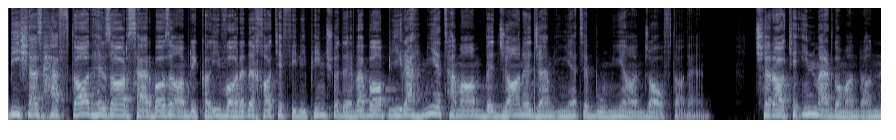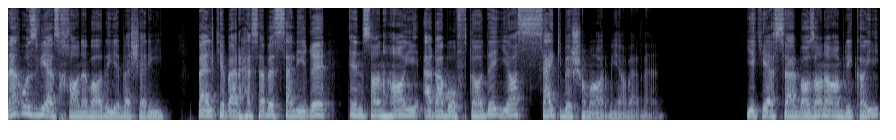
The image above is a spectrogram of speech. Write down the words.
بیش از هفتاد هزار سرباز آمریکایی وارد خاک فیلیپین شده و با بیرحمی تمام به جان جمعیت بومی آنجا افتادند. چرا که این مردمان را نه عضوی از خانواده بشری بلکه بر حسب سلیقه انسانهایی عقب افتاده یا سگ به شمار می آوردند. یکی از سربازان آمریکایی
